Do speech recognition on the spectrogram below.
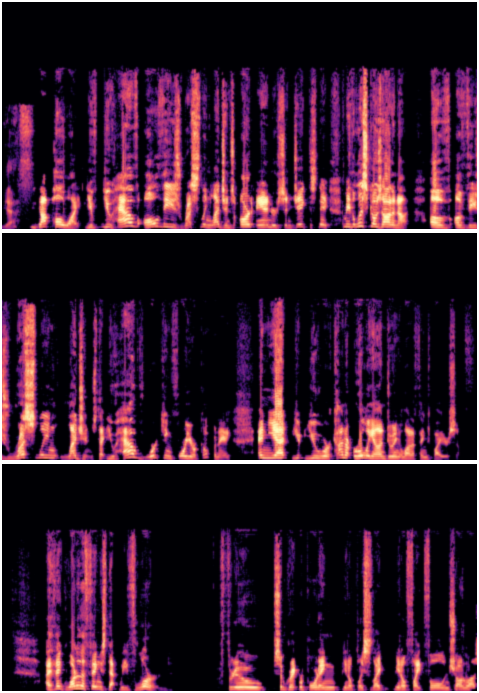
Yes. You got Paul White. You you have all these wrestling legends, Arn Anderson, Jake the Snake. I mean, the list goes on and on of of these wrestling legends that you have working for your company, and yet you, you were kind of early on doing a lot of things by yourself. I think one of the things that we've learned through some great reporting, you know, places like, you know, Fightful and Sean mm-hmm. Ross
